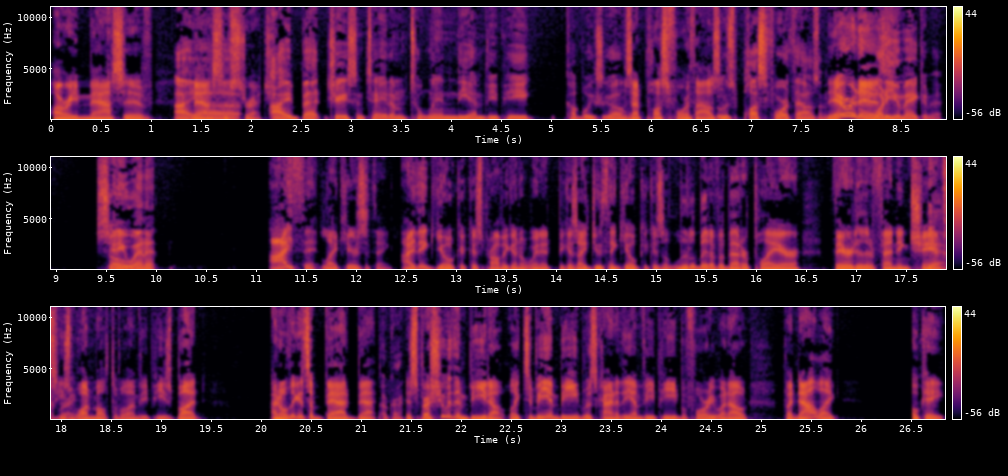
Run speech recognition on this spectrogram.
are a massive, I, massive uh, stretch. I bet Jayson Tatum to win the MVP a couple weeks ago. Was that plus 4,000? It was plus 4,000. There it is. What do you make of it? So Can he win it? I think, like, here's the thing. I think Jokic is probably going to win it because I do think Jokic is a little bit of a better player. They're the defending champs. Yeah, He's right. won multiple MVPs, but I don't think it's a bad bet. Okay. Especially with Embiid out. Like, to me, Embiid was kind of the MVP before he went out. But now, like, okay,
